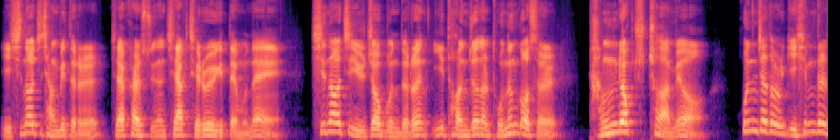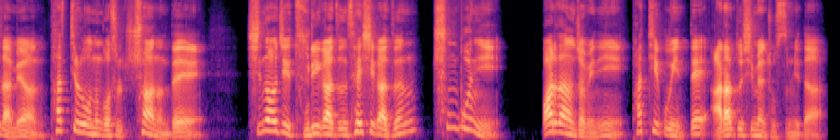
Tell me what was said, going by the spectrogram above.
이 시너지 장비들을 제약할 수 있는 제약 재료이기 때문에 시너지 유저분들은 이 던전을 도는 것을 강력 추천하며 혼자 돌기 힘들다면 파티로 도는 것을 추천하는데 시너지 둘이 가든 셋이 가든 충분히 빠르다는 점이니 파티 구인 때 알아두시면 좋습니다.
